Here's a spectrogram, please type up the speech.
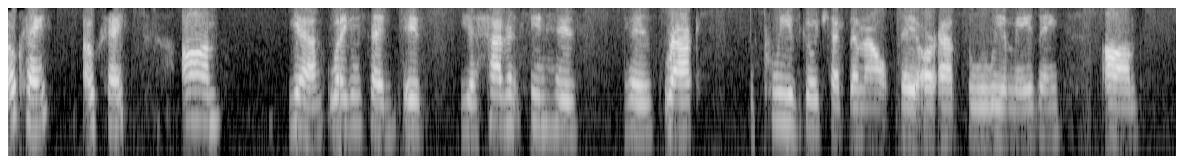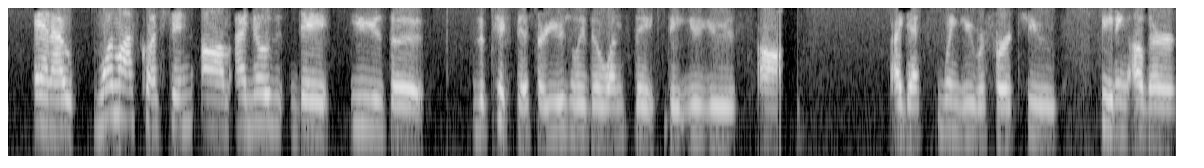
Okay, okay. Um, yeah, like I said, if you haven't seen his his Rhacs, please go check them out. They are absolutely amazing. Um, and I one last question. Um, I know they you use the the Pictus are usually the ones that that you use. Um, I guess when you refer to feeding other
